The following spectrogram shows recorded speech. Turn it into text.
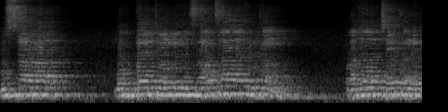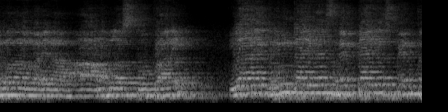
హుస్నాబాద్ ముప్పై తొమ్మిది సంవత్సరాల క్రితం ప్రజల చేత నిర్మాణం పడిన ఆ అమల స్థూపాన్ని ఇలాగే గ్రీన్ టైగర్స్ రెడ్ టైగర్స్ పేరుతో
